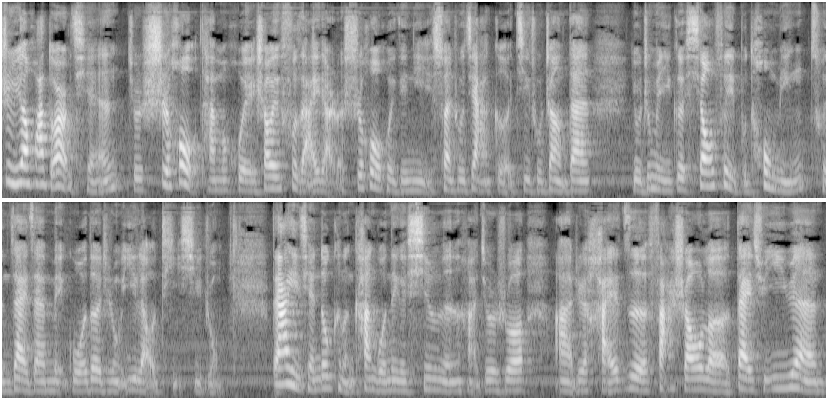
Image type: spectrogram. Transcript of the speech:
至于要花多少钱，就是事后他们会稍微复杂一点的，事后会给你算出价格，寄出账单，有这么一个消费不透明存在在美国的这种医疗体系中。大家以前都可能看过那个新闻哈，就是说啊，这个孩子发烧了，带去医院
